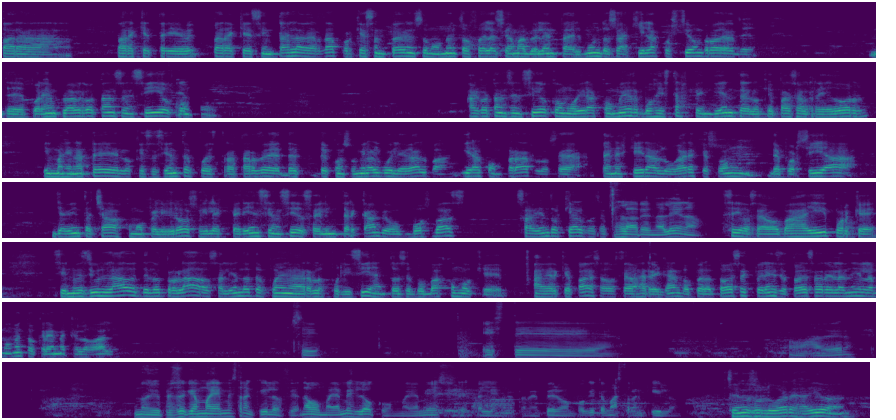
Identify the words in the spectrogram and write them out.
para, para, que, te, para que sintas la verdad, porque San Pedro en su momento fue la ciudad más violenta del mundo. O sea, aquí la cuestión, brother, de, de por ejemplo, algo tan sencillo como algo tan sencillo como ir a comer, vos estás pendiente de lo que pasa alrededor. Imagínate lo que se siente, pues tratar de, consumir algo ilegal, va, ir a comprarlo, o sea, tenés que ir a lugares que son de por sí ya, ya bien tachados como peligrosos y la experiencia en sí, o sea, el intercambio, vos vas sabiendo que algo... la adrenalina. Sí, o sea, vos vas ahí porque si no es de un lado, es del otro lado, saliendo te pueden agarrar los policías, entonces vos vas como que a ver qué pasa, o te vas arriesgando, pero toda esa experiencia, toda esa adrenalina en el momento, créeme que lo vale. Sí. Este. Vamos a ver. No, yo pienso que Miami es tranquilo. No, Miami es loco. Miami es caliente también, pero un poquito más tranquilo. Tiene sus lugares ahí, ¿va?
